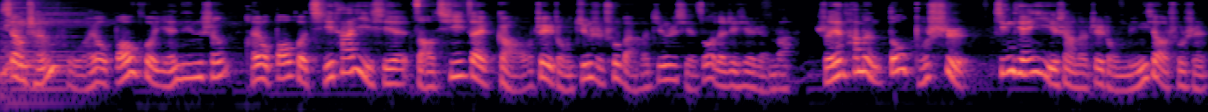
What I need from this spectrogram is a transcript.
像陈普，还有包括严金生，还有包括其他一些早期在搞这种军事出版和军事写作的这些人吧。首先，他们都不是今天意义上的这种名校出身，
